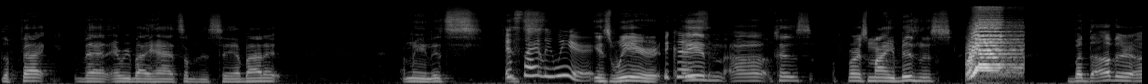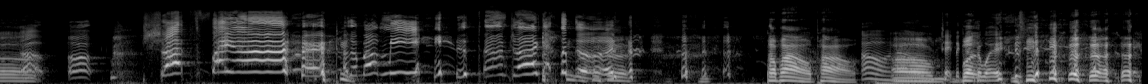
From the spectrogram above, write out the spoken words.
the fact that everybody had something to say about it. I mean, it's It's, slightly weird. it's weird Because- and because first mind your business, but the other uh, up, up. Shots fired! Talk about me. It's time John Get the gun. pow pow pow. Oh no! Um, Take the but- gun away. Take the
